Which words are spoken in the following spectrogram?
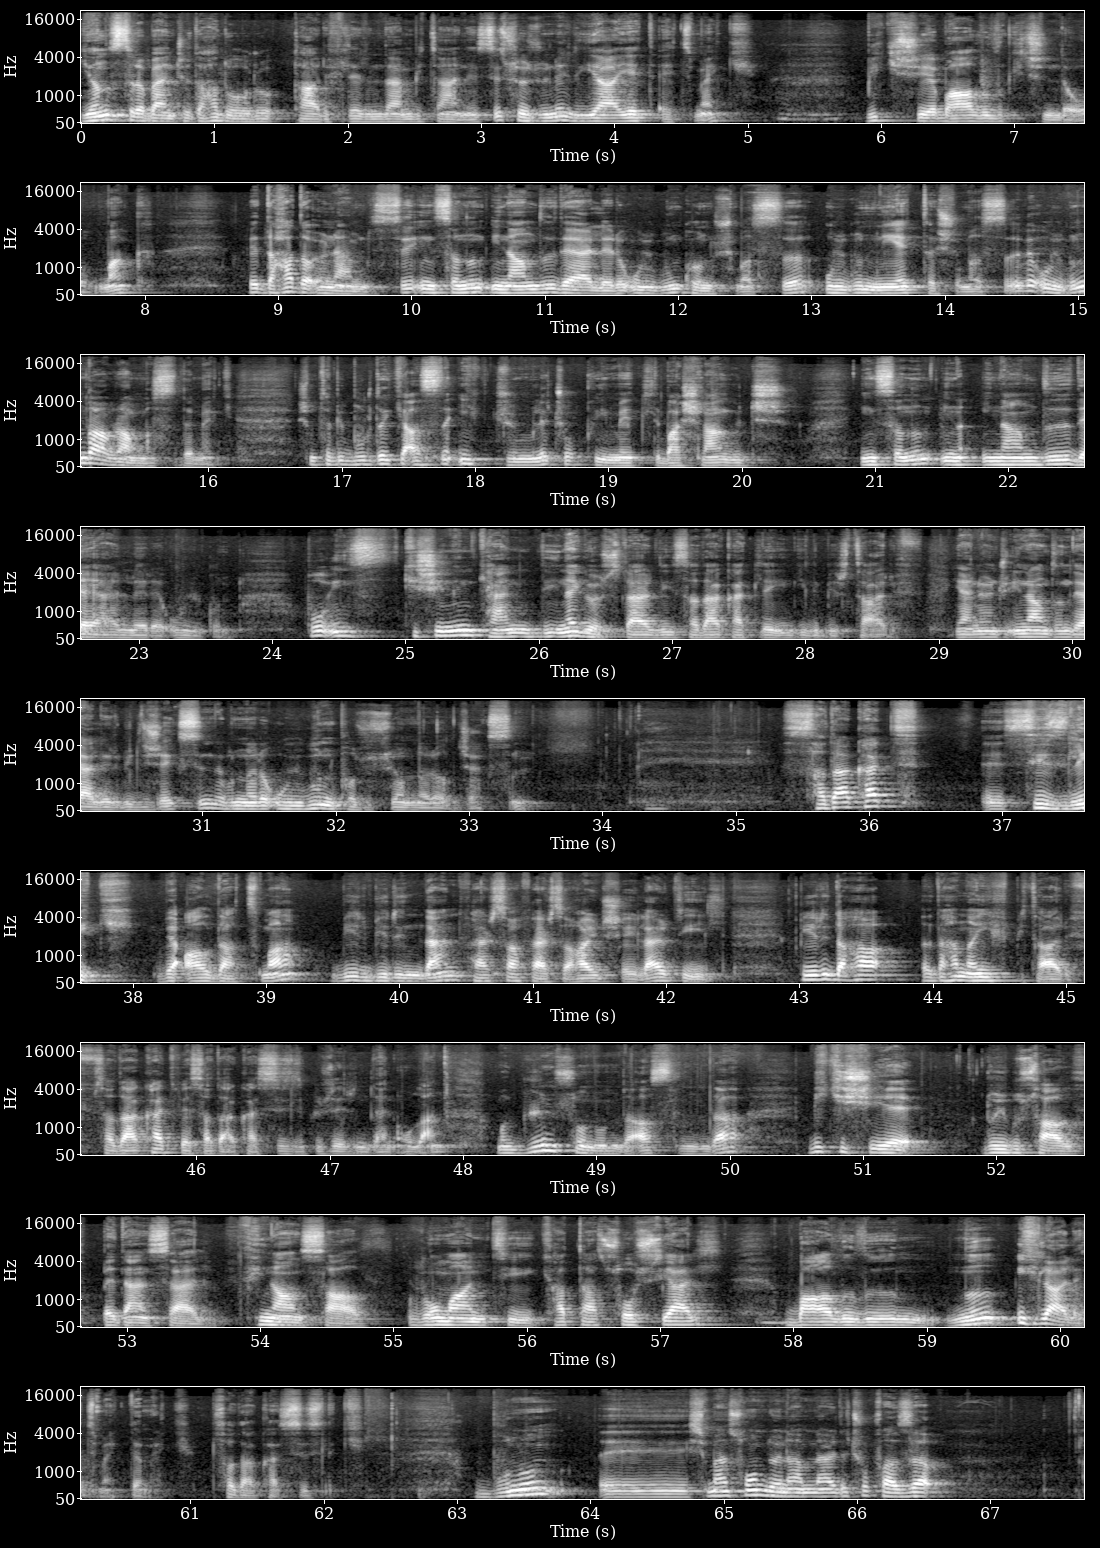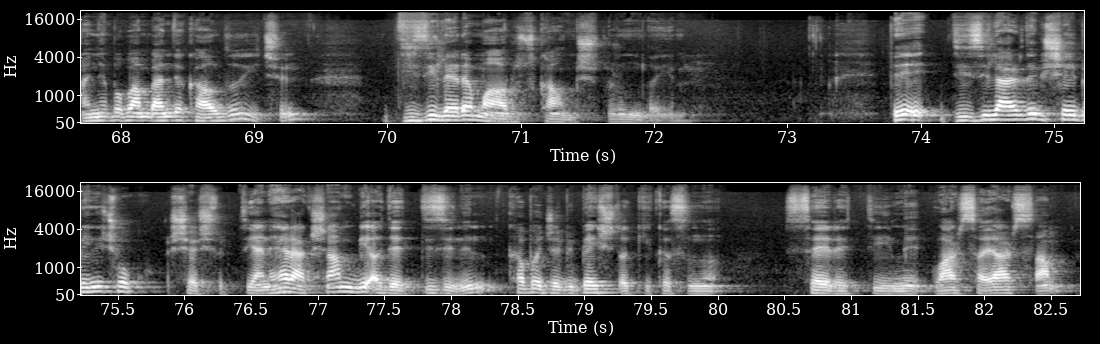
Yanı sıra bence daha doğru tariflerinden bir tanesi sözüne riayet etmek. Bir kişiye bağlılık içinde olmak ve daha da önemlisi insanın inandığı değerlere uygun konuşması, uygun niyet taşıması ve uygun davranması demek. Şimdi tabii buradaki aslında ilk cümle çok kıymetli başlangıç. İnsanın in- inandığı değerlere uygun. Bu kişinin kendine gösterdiği sadakatle ilgili bir tarif. Yani önce inandığın değerleri bileceksin ve bunlara uygun pozisyonlar alacaksın. Sadakat, e, sizlik ve aldatma birbirinden fersah fersah ayrı şeyler değil. Biri daha daha naif bir tarif. Sadakat ve sadakatsizlik üzerinden olan. Ama gün sonunda aslında bir kişiye duygusal, bedensel, finansal, romantik hatta sosyal bağlılığını ihlal etmek demek sadakatsizlik. Bunun eee şimdi ben son dönemlerde çok fazla anne babam bende kaldığı için dizilere maruz kalmış durumdayım. Ve dizilerde bir şey beni çok şaşırttı. Yani her akşam bir adet dizinin kabaca bir 5 dakikasını seyrettiğimi varsayarsam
